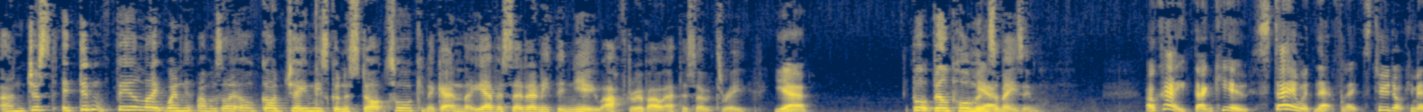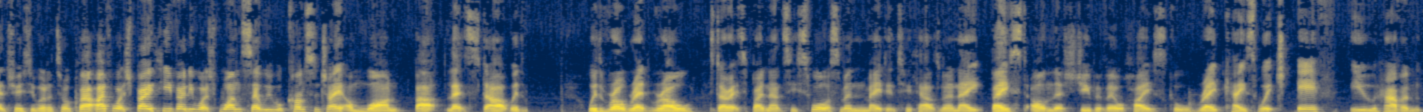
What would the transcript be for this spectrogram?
And just, it didn't feel like when I was like, oh God, Jamie's going to start talking again, that he ever said anything new after about episode three. Yeah. But Bill Pullman's Yeah. amazing. Okay, thank you. Staying with Netflix, two documentaries we want to talk about. I've watched both. You've only watched one, so we will concentrate on one. But let's start with with Roll Red Roll. Directed by Nancy Schwartzman, made in 2008, based on the Steubenville High School rape case. Which, if you haven't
